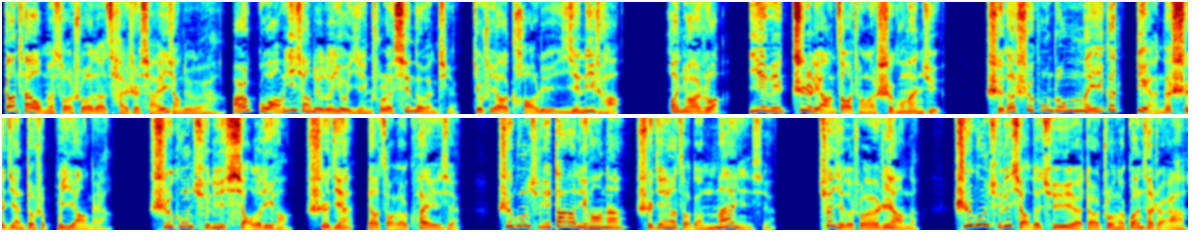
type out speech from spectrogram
刚才我们所说的才是狭义相对论啊，而广义相对论又引出了新的问题，就是要考虑引力场。换句话说，因为质量造成了时空弯曲，使得时空中每一个点的时间都是不一样的呀。时空曲率小的地方，时间要走得快一些；时空曲率大的地方呢，时间要走得慢一些。确切的说是这样的：时空曲率小的区域的中的观测者啊，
